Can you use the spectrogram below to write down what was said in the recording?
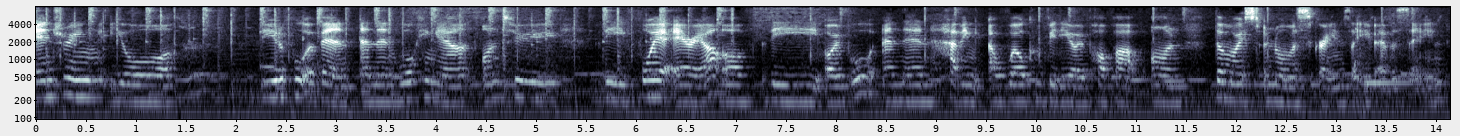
entering your beautiful event and then walking out onto the foyer area of the Oval and then having a welcome video pop up on the most enormous screens that you've ever seen.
